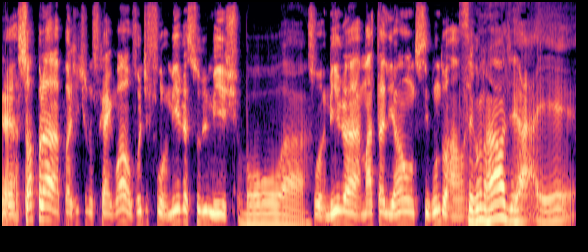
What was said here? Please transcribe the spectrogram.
É, só pra, pra gente não ficar igual, vou de Formiga Submission. Boa. Formiga Mata-Leão, segundo round. Segundo round? Aê.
